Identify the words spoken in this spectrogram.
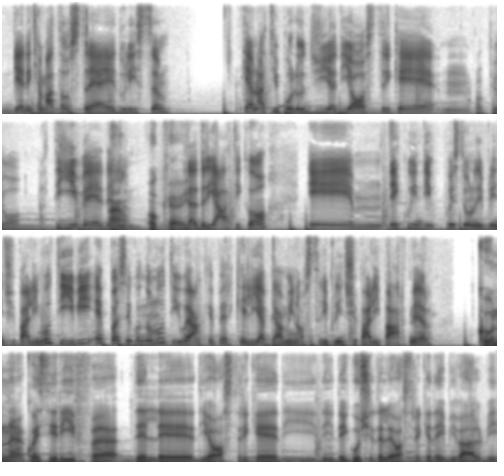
viene chiamata Ostrea edulis, che è una tipologia di ostriche mh, mm, proprio native del, ah, okay. dell'Adriatico e, mm, e, quindi questo è uno dei principali motivi e poi il secondo motivo è anche perché lì abbiamo i nostri principali partner con questi riff delle, di ostriche, di, di, dei gusci delle ostriche dei bivalvi,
